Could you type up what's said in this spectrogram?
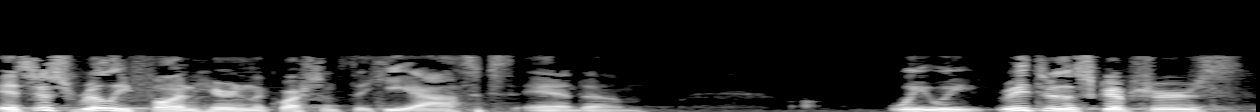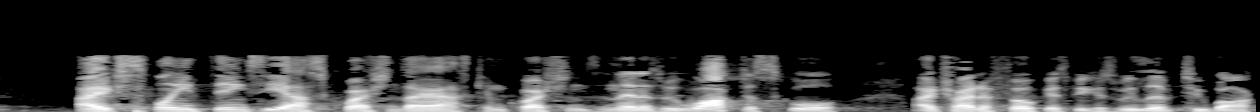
it's just really fun hearing the questions that he asks. And um, we, we read through the scriptures. I explain things. He asks questions. I ask him questions. And then as we walk to school, I try to focus because we live two, block,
